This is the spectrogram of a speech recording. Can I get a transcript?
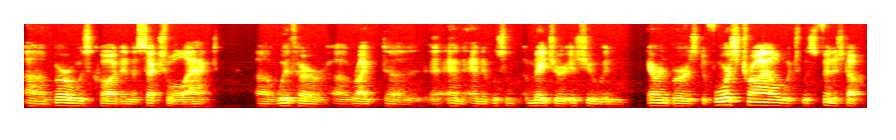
uh, Burr was caught in a sexual act uh, with her, uh, right, uh, and and it was a major issue in Aaron Burr's divorce trial, which was finished up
